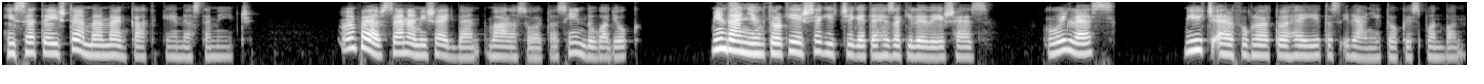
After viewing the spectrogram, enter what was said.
Hiszel te is temben Venkát? kérdezte Mitch. Persze, nem is egyben, válaszolta, az hindu vagyok. Mindannyiuktól kér segítséget ehhez a kilövéshez. Úgy lesz. Mitch elfoglalta a helyét az irányító központban.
